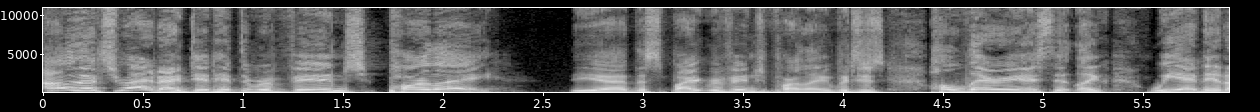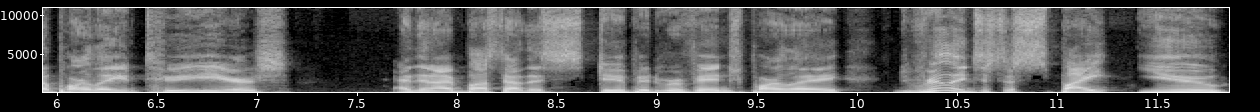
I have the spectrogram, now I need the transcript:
Oh, that's right. I did hit the revenge parlay, the uh, the spite revenge parlay, which is hilarious. That like we hadn't hit a parlay in two years, and then I bust out this stupid revenge parlay, really just to spite you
